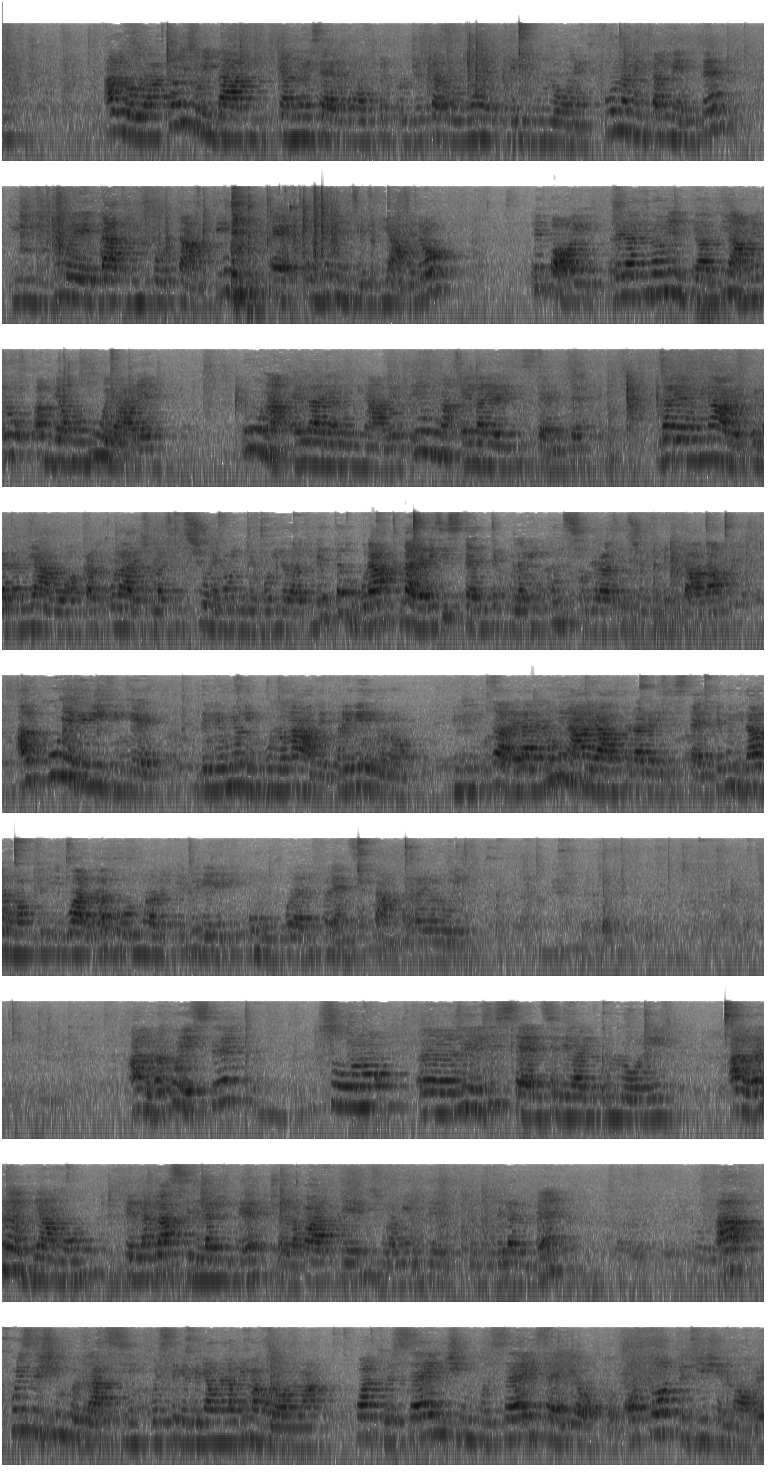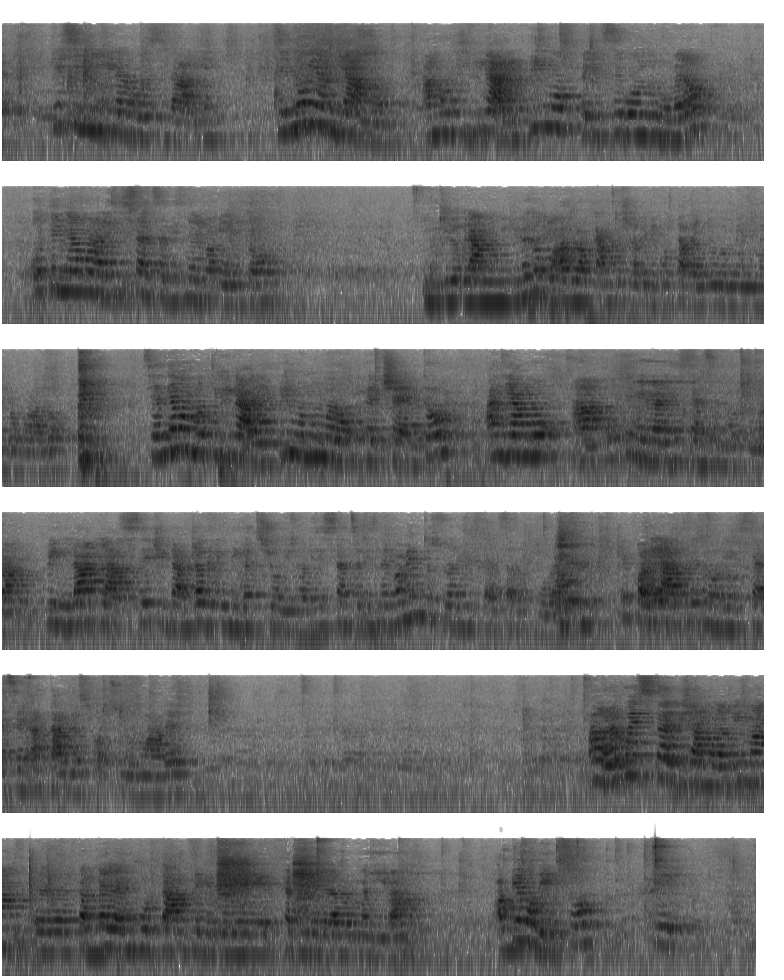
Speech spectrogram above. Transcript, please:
Allora, quali sono i dati che a noi servono per progettare un'unione del bullone? Fondamentalmente i due dati importanti è ovviamente il diametro e poi relativamente al diametro abbiamo due aree una è l'area nominale e una è l'area resistente l'area nominale è quella che andiamo a calcolare sulla sezione non indebolita dalla filettatura l'area resistente è quella che considera la sezione filettata alcune verifiche delle unioni bullonate prevedono di utilizzare l'area nominale e altre l'area resistente, quindi date un occhio di riguardo alla formula perché vedete che comunque la differenza è tanta tra i valori. Allora, queste sono eh, le resistenze dei vari bulloni. Allora, noi abbiamo per la classe della vite, cioè la parte solamente della vite, ha queste cinque classi, queste che vediamo nella prima colonna, 4 e 6, 5 e 6, 6 e 8, 8, 8 e 10 e 9. Che significano questi dati? Se noi andiamo a moltiplicare il primo per il secondo numero, otteniamo la resistenza di snervamento in chilogrammi ogni metro quadro, accanto ce l'avete portata in newton metro quadro. Se andiamo a moltiplicare il primo numero per cento, andiamo a ottenere la resistenza di rottura. Quindi la classe ci dà già delle indicazioni sulla resistenza di snervamento e sulla resistenza a rottura. E poi le altre sono resistenze a taglio a sforzo normale. Allora, questa è diciamo, la prima eh, tabella importante che deve capire della normativa. Abbiamo detto che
